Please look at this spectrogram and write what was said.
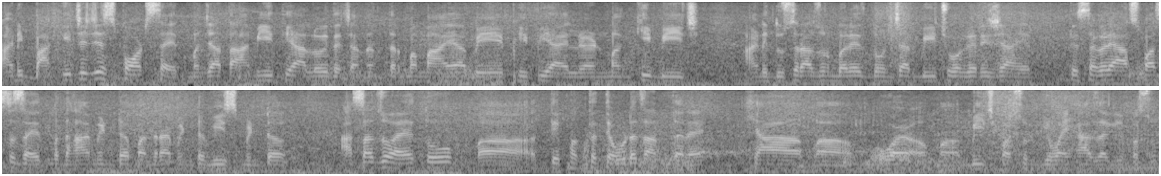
आणि बाकीचे जे स्पॉट्स आहेत म्हणजे आता आम्ही इथे आलो आहे त्याच्यानंतर मग माया बे फिफी आयलंड मंकी बीच आणि दुसरं अजून बरेच दोन चार बीच वगैरे जे आहेत ते सगळे आसपासच आहेत. मग दहा मिनटं पंधरा मिनटं वीस मिनटं असा जो आहे तो ते फक्त तेवढंच अंतर आहे. ह्या बीचपासून किंवा ह्या जागेपासून.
